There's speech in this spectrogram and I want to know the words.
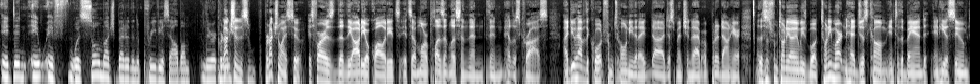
it didn't. It, it was so much better than the previous album lyrically. Productions, production wise too. As far as the, the audio quality, it's it's a more pleasant listen than than Headless Cross. I do have the quote from Tony that I uh, just mentioned. I put it down here. This is from Tony Iommi's book. Tony Martin had just come into the band and he assumed,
